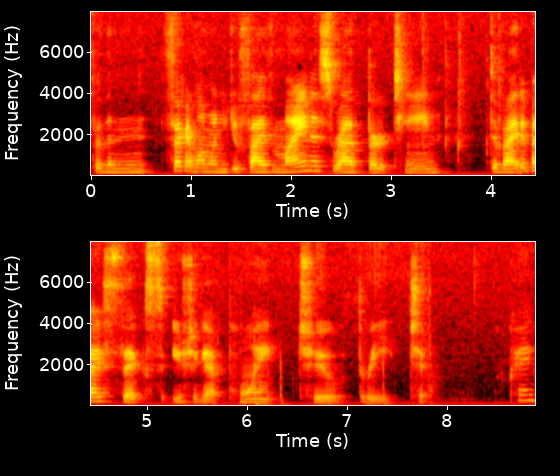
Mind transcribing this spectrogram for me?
for the second one, when you do 5 minus rad 13 divided by 6, you should get 0.232. Okay?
